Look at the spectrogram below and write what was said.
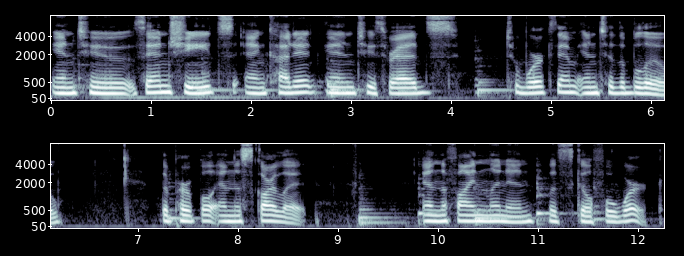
into thin sheets and cut it into threads to work them into the blue the purple, and the scarlet, and the fine linen with skillful work.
